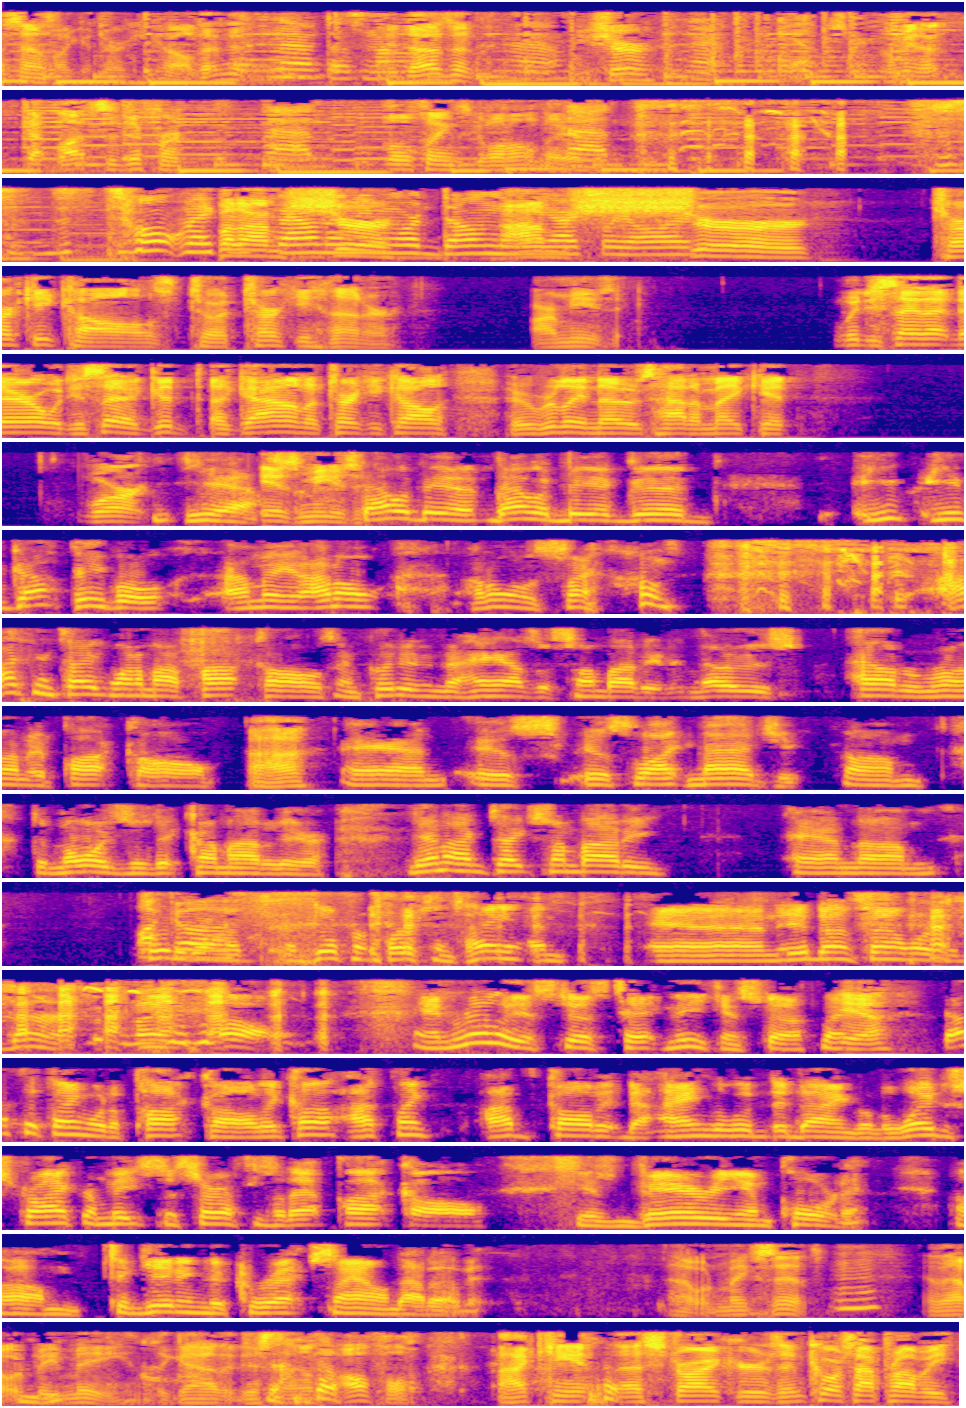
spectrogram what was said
Sounds like a turkey call, doesn't it? No, it does not. It doesn't. No. You sure? No. Yeah, sure. I mean, I got lots of different Bad. little things going on there. Bad. Just, just don't make but it I'm sound sure any more dumb than I'm we actually are. sure turkey calls to a turkey hunter are music. Would you say that, Daryl? Would you say a good a guy on a turkey call who really knows how to make it work Yeah. is music? That would be a that would be a good. You you've got people. I mean, I don't I don't want to sound. I can take one of my pot calls and put it in the hands of somebody that knows how to run a pot call, Uh huh. and it's it's like magic. Um, the noises that come out of there. Then I can take somebody and um, Like put it us. in a, a different person's hand, and it doesn't sound worth a darn. The same. And really, it's just technique and stuff. But Yeah. That's the thing with a pot call. They call, I think I've called it the angle of the dangle. The way the striker meets the surface of that pot call is very important um, to getting the correct sound out of it. That would make sense. Mhm. And that would be me, the guy that just sounds awful. I can't, uh, strikers, and of course I probably,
